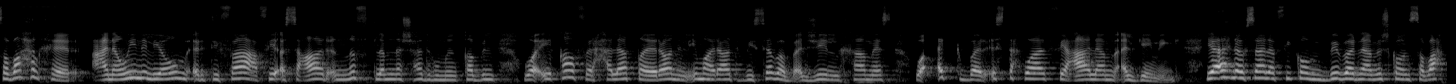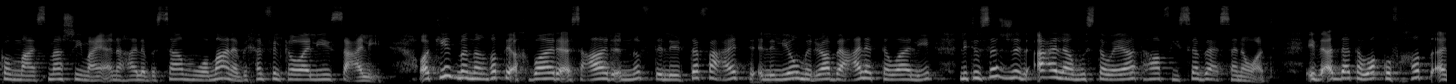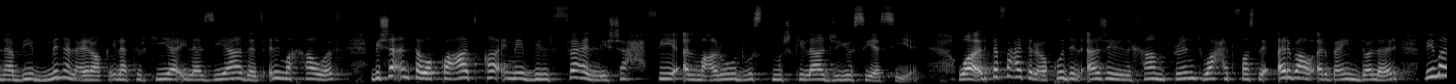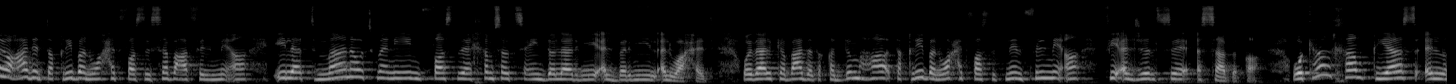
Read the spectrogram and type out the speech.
صباح الخير. عناوين اليوم ارتفاع في أسعار النفط لم نشهده من قبل وإيقاف رحلات طيران الإمارات بسبب الجيل الخامس وأكبر استحواذ في عالم الجيمنج يا أهلا وسهلا فيكم ببرنامجكم. صباحكم مع سماشي. معي أنا هالة بسام ومعنا بخلف الكواليس علي. وأكيد بدنا نغطي أخبار أسعار النفط اللي ارتفعت لليوم الرابع على التوالي لتسجل أعلى مستوياتها في سبع سنوات. إذ أدى توقف خط أنابيب من العراق إلى تركيا إلى زيادة المخاوف بشأن توقعات قائمة بالفعل لشح في المعروض وسط مشكلات جيوسياسية. وارتفعت العقود الآجلة لخام برنت 1.44 دولار بما يعادل تقريبا 1.7% إلى 88.95 دولار للبرميل الواحد. وذلك بعد تقدمها تقريبا 1.2% في الجلسة السابقة. وكان خام قياس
